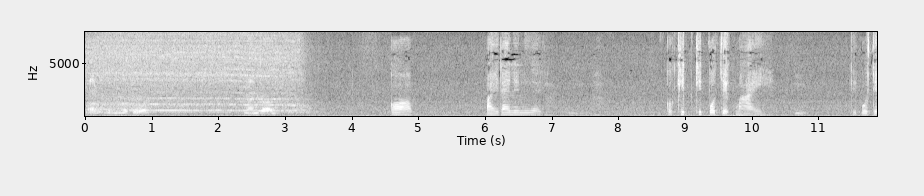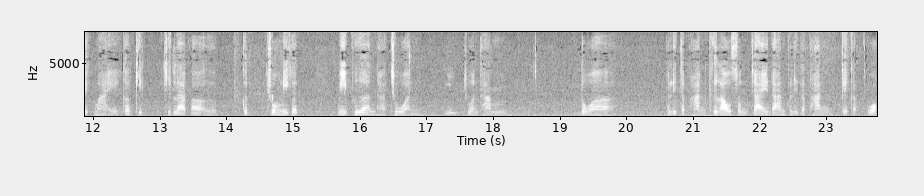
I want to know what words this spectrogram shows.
เอาแล้วคนนี้ก็ตัว งานการ ก็ไปได้เรื่อยๆค่ะอืมก็คิดคิดโปรเจกต์ใหม่อืมคิดโปรเจกต์ใหม่ ก็คิด คิดแล้วก็เออก็ช่วงนี้ก็มีเพื่อนค่ะชวนอืมชวนทำตัวผลิตภัณฑ์ คือเราสนใจด้านผลิตภัณฑ์ เกี่ยวกับพวก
